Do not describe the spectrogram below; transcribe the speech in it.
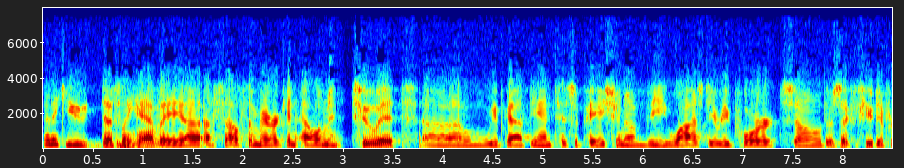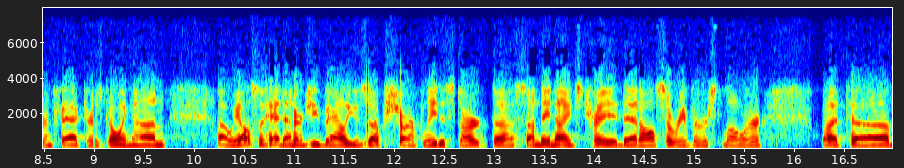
I think you definitely have a, uh, a South American element to it. Uh, we've got the anticipation of the WASDE report, so there's a few different factors going on. Uh, we also had energy values up sharply to start uh, Sunday night's trade. That also reversed lower. But uh,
